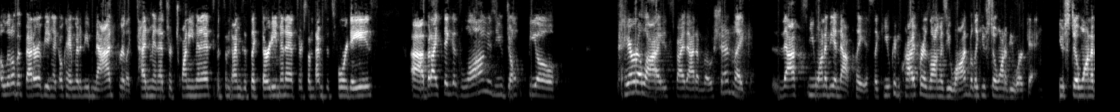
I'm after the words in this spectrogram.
a little bit better at being like, okay, I'm going to be mad for like 10 minutes or 20 minutes, but sometimes it's like 30 minutes or sometimes it's four days. Uh, but I think as long as you don't feel paralyzed by that emotion, like that's you want to be in that place. Like you can cry for as long as you want, but like you still want to be working. You still want to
